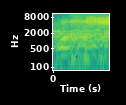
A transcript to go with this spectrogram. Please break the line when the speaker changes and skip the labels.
When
